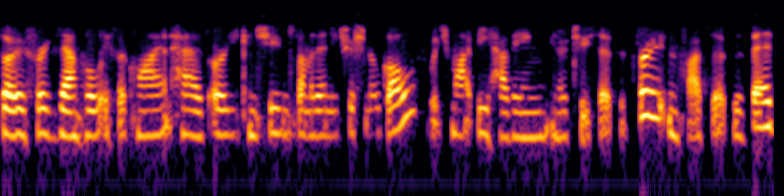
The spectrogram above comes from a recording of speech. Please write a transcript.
So, for example, if a client has already consumed some of their nutritional goals, which might be having, you know, two serves of fruit and five serves of veg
